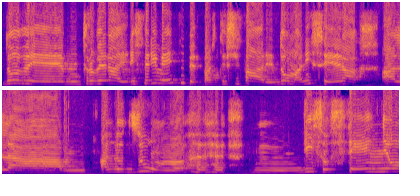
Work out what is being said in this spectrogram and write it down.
dove mm, troverà i riferimenti per partecipare domani sera alla, mm, allo Zoom mh, di sostegno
